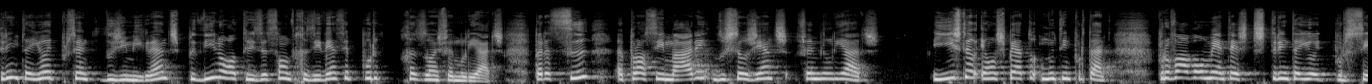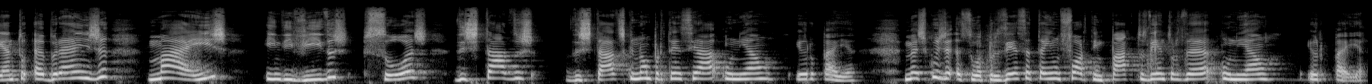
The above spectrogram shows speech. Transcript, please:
38% dos imigrantes pediram autorização de residência por razões familiares, para se aproximarem dos seus gentes familiares. E isto é um aspecto muito importante. Provavelmente estes 38% abrange mais indivíduos, pessoas de estados, de estados que não pertencem à União Europeia, mas cuja a sua presença tem um forte impacto dentro da União Europeia.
